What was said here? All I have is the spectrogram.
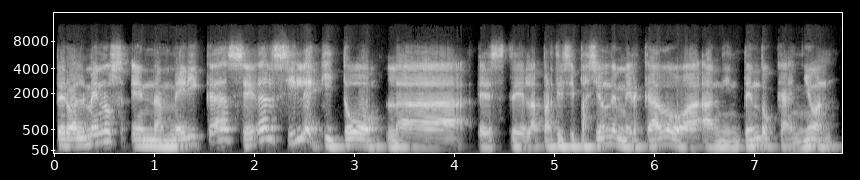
pero al menos en América, Sega sí le quitó la, este, la participación de mercado a Nintendo cañón.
